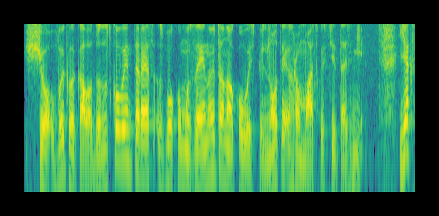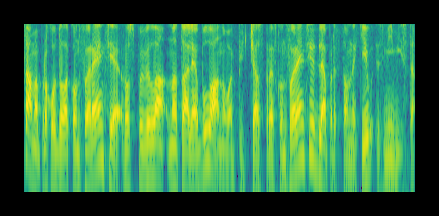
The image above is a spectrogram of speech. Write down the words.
що викликало додатковий інтерес з боку музейної та наукової спільноти, громадськості та ЗМІ. Як саме проходила конференція, розповіла Наталія Буланова під час прес-конференції для представників ЗМІ міста.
